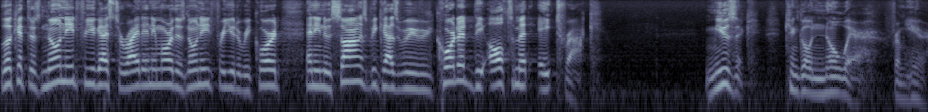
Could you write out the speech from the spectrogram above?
look at there's no need for you guys to write anymore. There's no need for you to record any new songs because we recorded the ultimate eight track. Music can go nowhere from here.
